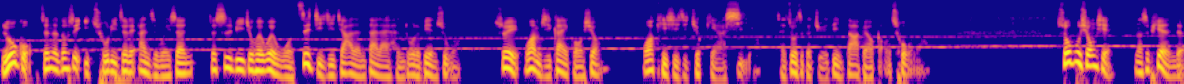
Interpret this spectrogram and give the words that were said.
如果真的都是以处理这类案子为生，这势必就会为我自己及家人带来很多的变数啊。所以，我不是盖国秀，我其实是就惊死哦，才做这个决定，大家不要搞错了。说不凶险，那是骗人的。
